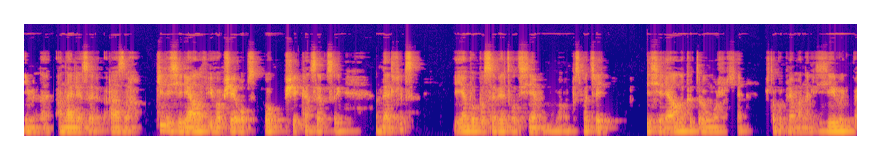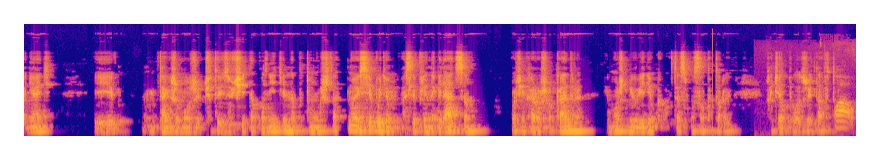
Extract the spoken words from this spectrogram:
именно анализы разных телесериалов и вообще обс- общей концепции Netflix. И я бы посоветовал всем э, посмотреть те сериалы, которые вы можете, чтобы прям анализировать, понять. И также может что-то изучить дополнительно, потому что мы все будем ослеплены глянцем очень хорошего кадра, и может не увидим какой-то смысл, который хотел положить автор. Вау.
